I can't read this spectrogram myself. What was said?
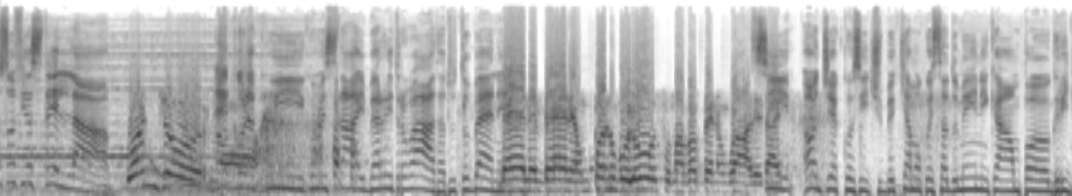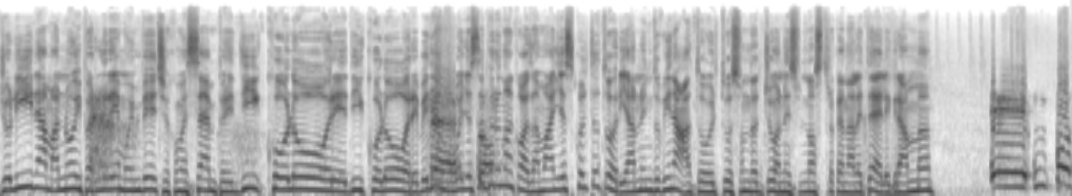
Sofia Stella. Buongiorno. Eccola qui, come stai? Ben ritrovata, tutto bene? Bene, bene, un po' nuvoloso, ma va bene uguale, Sì, dai. oggi è così, ci becchiamo questa domenica un po' grigiolina, ma noi parleremo invece come sempre di colore, di colore. Vediamo, Certo. voglio sapere una cosa, ma gli ascoltatori hanno indovinato il tuo sondaggione sul nostro canale Telegram? E un po'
